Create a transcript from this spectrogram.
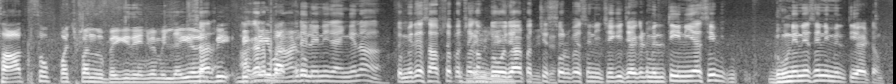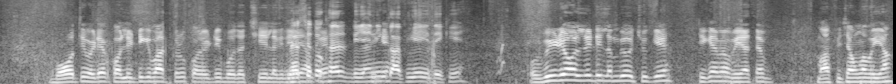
सात सौ पचपन रुपए की रेंज में मिल जाएगी। अगर बि- अगर ब्रांड लेने जाएँगे ना तो मेरे हिसाब से कम से कम दो हज़ार पच्चीस सौ रुपये से नीचे की जैकेट मिलती ही नहीं ऐसी ढूँढने से नहीं मिलती आइटम बहुत ही बढ़िया क्वालिटी की बात करूँ क्वालिटी बहुत अच्छी लग रही है वैसे तो खैर डिज़ाइनिंग? काफ़ी है ये देखिए। और वीडियो ऑलरेडी लंबी हो चुकी है ठीक है? मैं भैया से माफ़ी चाहूँगा भैया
